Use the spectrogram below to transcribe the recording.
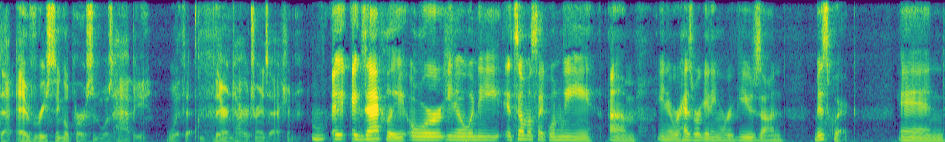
that every single person was happy with it, their entire transaction. Exactly. Or you know when he it's almost like when we um you know as we're getting reviews on bizquick and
